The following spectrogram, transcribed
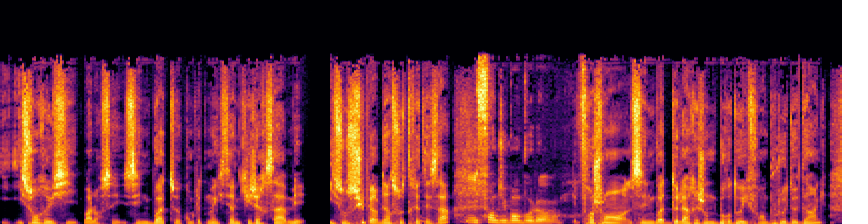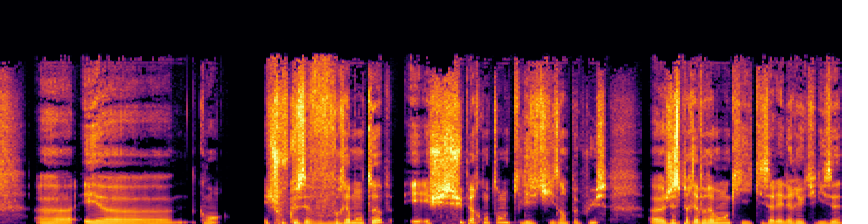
ils sont réussis. Bon, alors c'est c'est une boîte complètement externe qui gère ça, mais ils sont super bien sous-traités ça. Ils font du bon boulot. Franchement, c'est une boîte de la région de Bordeaux, ils font un boulot de dingue. Euh, et euh, comment et je trouve que c'est vraiment top et, et je suis super content qu'ils les utilisent un peu plus. Euh, J'espérais vraiment qu'ils allaient les réutiliser.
